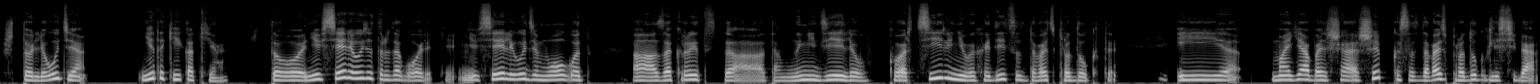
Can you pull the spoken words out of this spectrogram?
что люди не такие, как я что не все люди трудоголики, не все люди могут а, закрыться там на неделю в квартире, не выходить создавать продукты. И моя большая ошибка создавать продукт для себя.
